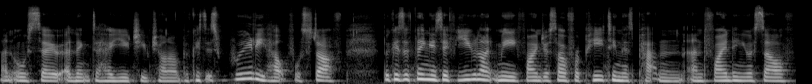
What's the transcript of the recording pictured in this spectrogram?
and also a link to her YouTube channel because it's really helpful stuff. Because the thing is, if you, like me, find yourself repeating this pattern and finding yourself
